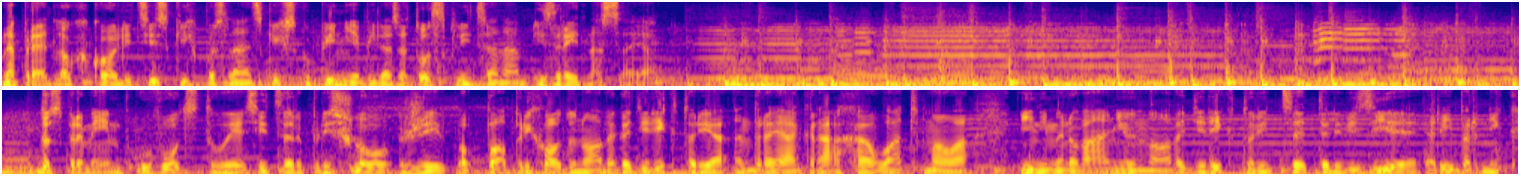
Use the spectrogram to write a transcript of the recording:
Na predlog koalicijskih poslanskih skupin je bila zato sklicana izredna seja. Do sprememb v vodstvu je sicer prišlo že po prihodu novega direktorja Andreja Graha Watmoa in imenovanju nove direktorice televizije Rebrnik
